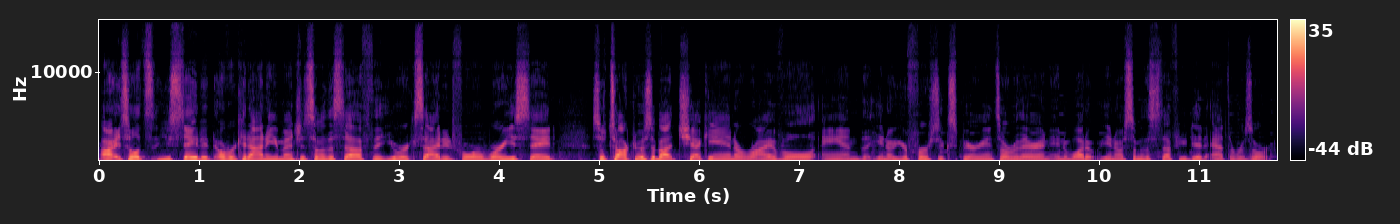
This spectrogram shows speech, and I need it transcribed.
all right, so let's you stayed at over Kidani. You mentioned some of the stuff that you were excited for, where you stayed. So talk to us about check-in, arrival, and the, you know your first experience over there, and, and what you know some of the stuff you did at the resort.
